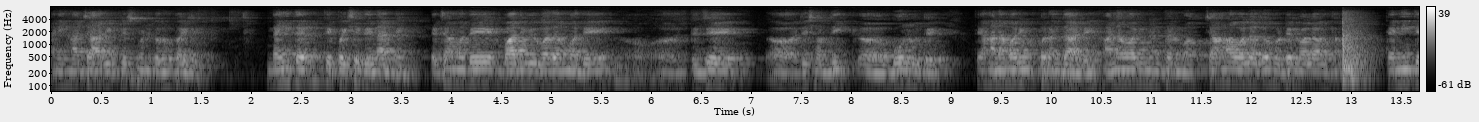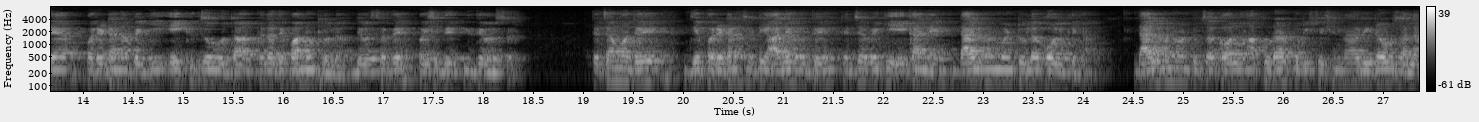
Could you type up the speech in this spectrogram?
आणि हा चहा रिप्लेसमेंट करून पाहिजे. नाहीतर ते पैसे देणार नाही. त्याच्यामध्ये वादविवादामध्ये ते जे जे शाब्दिक बोल होते ते हानामारीपर्यंत आले. हानामारीनंतर मग चहावाला जो हॉटेलवाला होता त्यांनी त्या पर्यटनापैकी एक जो होता त्याला ते बांधून ठेवलं. जेव्हा ते पैसे देत नाही तेव्हा त्याच्यामध्ये जे पर्यटनासाठी आले होते त्यांच्यापैकी एकाने डायल वन वन टूला कॉल केला. डायल वन वन टूचा कॉल हा कुडाळ पोलीस स्टेशनला रीड झाला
